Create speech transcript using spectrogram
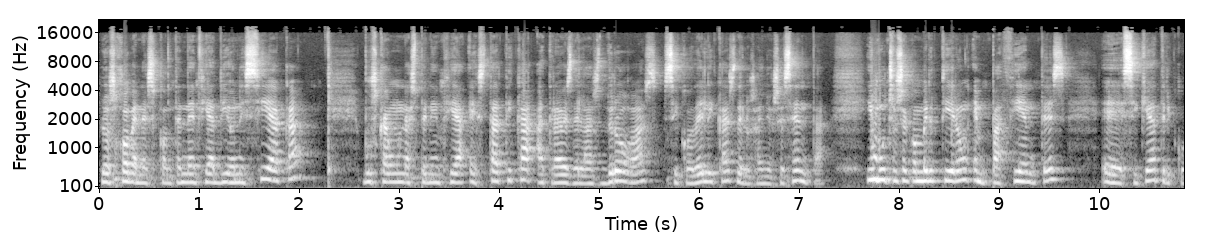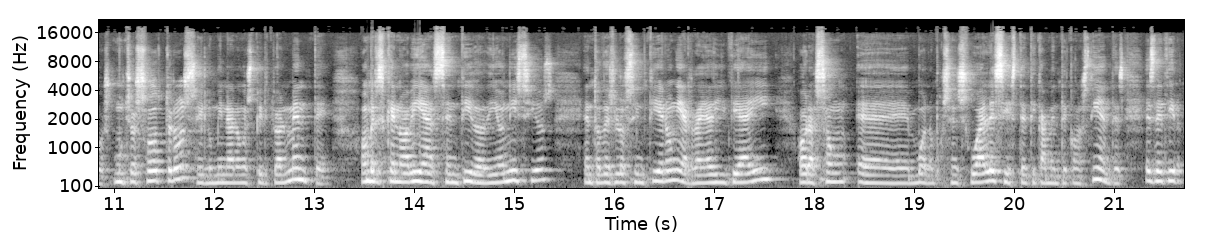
los jóvenes con tendencia dionisíaca buscan una experiencia estática a través de las drogas psicodélicas de los años 60 y muchos se convirtieron en pacientes eh, psiquiátricos. Muchos otros se iluminaron espiritualmente. Hombres que no habían sentido a Dionisios, entonces lo sintieron y a raíz de ahí ahora son eh, bueno, pues sensuales y estéticamente conscientes. Es decir,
